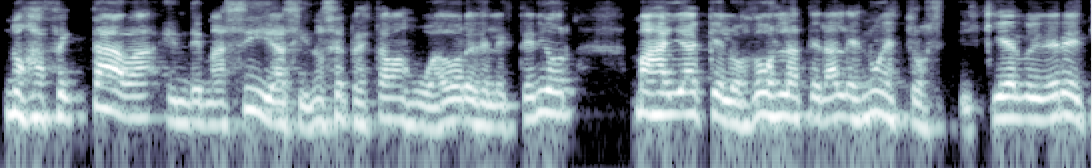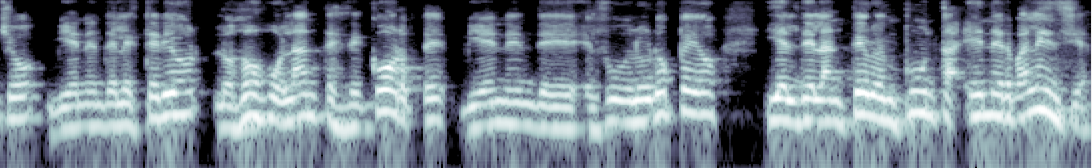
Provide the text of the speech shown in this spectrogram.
nos afectaba en demasía si no se prestaban jugadores del exterior? Más allá que los dos laterales nuestros, izquierdo y derecho, vienen del exterior, los dos volantes de corte vienen del fútbol europeo y el delantero en punta, Ener Valencia.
